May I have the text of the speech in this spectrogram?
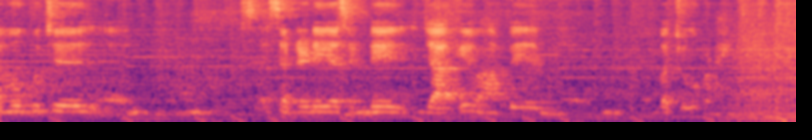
वो कुछ सैटरडे या संडे जाके वहाँ पे बच्चों को पढ़ाएँगे।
